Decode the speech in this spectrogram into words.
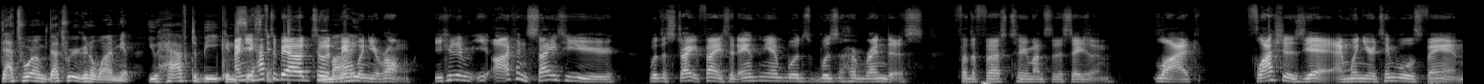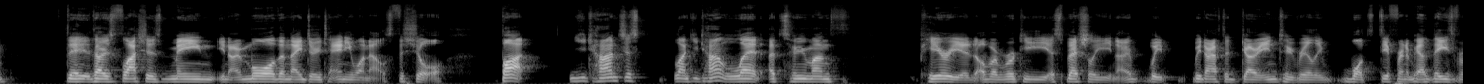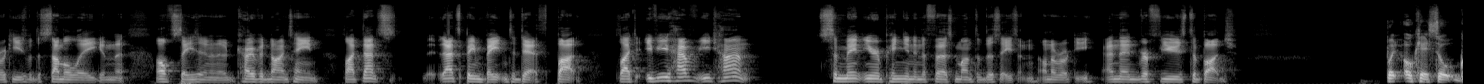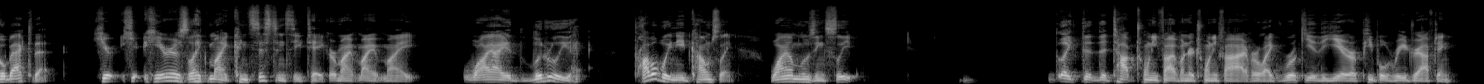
That's where I'm. That's where you're going to wind me up. You have to be consistent, and you have to be able to admit My- when you're wrong. You can. I can say to you with a straight face that Anthony Edwards was horrendous for the first two months of the season. Like flashes, yeah. And when you're a Timberwolves fan, they, those flashes mean you know more than they do to anyone else for sure. But you can't just like you can't let a two month period of a rookie, especially you know we we don't have to go into really what's different about these rookies with the summer league and the off season and the COVID nineteen. Like that's that's been beaten to death. But like if you have you can't cement your opinion in the first month of the season on a rookie and then refuse to budge. But okay, so go back to that. Here, here, here is like my consistency take, or my my my why I literally probably need counseling. Why I'm losing sleep. Like the the top twenty five under twenty five, or like rookie of the year, or people redrafting.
